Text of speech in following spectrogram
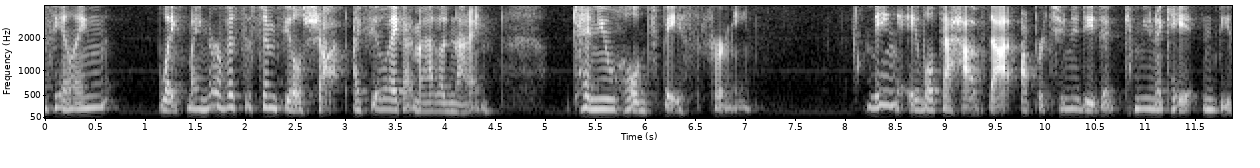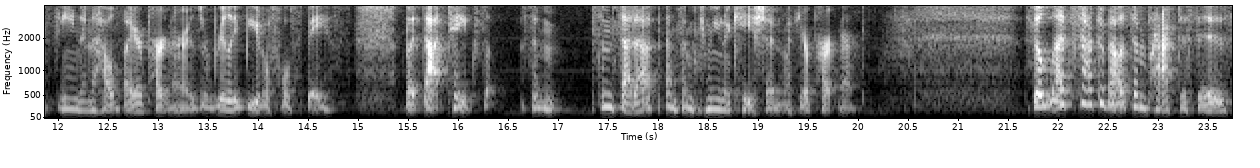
feeling like my nervous system feels shot. I feel like I'm at a nine. Can you hold space for me? Being able to have that opportunity to communicate and be seen and held by your partner is a really beautiful space. But that takes some some setup and some communication with your partner. So, let's talk about some practices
